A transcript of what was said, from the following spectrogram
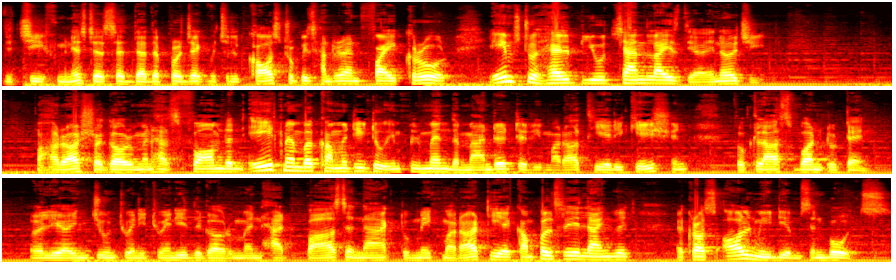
The Chief Minister said that the project, which will cost rupees 105 crore, aims to help youth channelize their energy. Maharashtra government has formed an 8-member committee to implement the mandatory Marathi education for class 1 to 10. Earlier in June 2020, the government had passed an act to make Marathi a compulsory language across all mediums and boards.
